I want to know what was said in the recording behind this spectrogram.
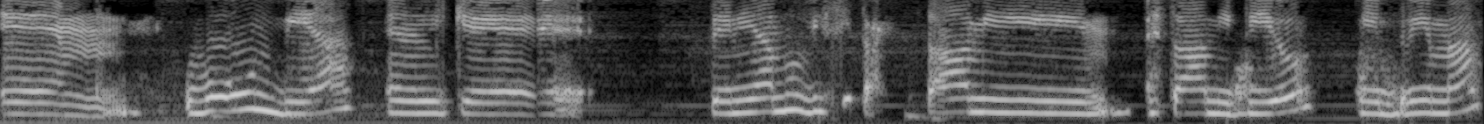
em, hubo un día en el que teníamos visita. Estaba mi, estaba mi tío, mi prima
